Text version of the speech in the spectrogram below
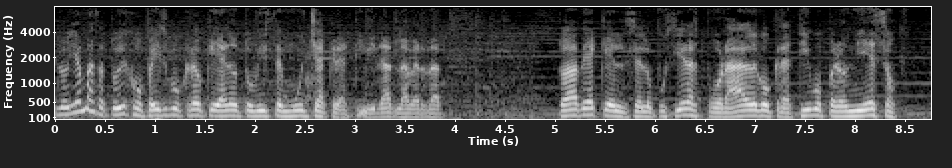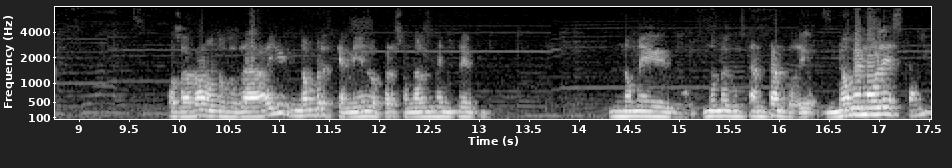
lo llamas a tu hijo Facebook, creo que ya no tuviste mucha creatividad, la verdad. Todavía que se lo pusieras por algo creativo, pero ni eso. O sea, vamos, o sea, hay nombres que a mí en lo personalmente no me, no me gustan tanto, digo, no me molestan,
